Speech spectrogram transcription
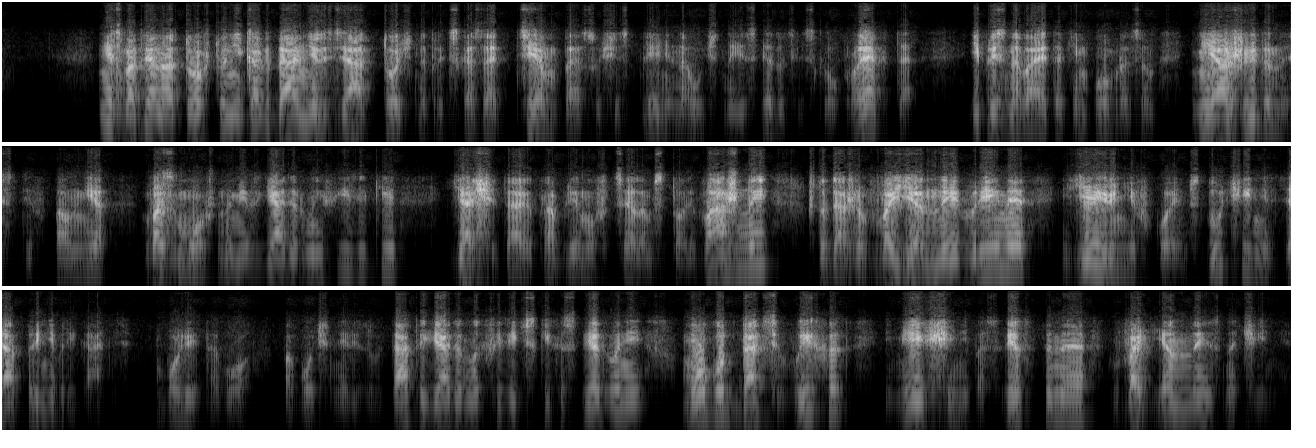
Несмотря на то, что никогда нельзя точно предсказать темпы осуществления научно-исследовательского проекта, и признавая таким образом неожиданности вполне возможными в ядерной физике, я считаю проблему в целом столь важной, что даже в военное время ею ни в коем случае нельзя пренебрегать. Более того, побочные результаты ядерных физических исследований могут дать выход, имеющий непосредственное военное значение.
